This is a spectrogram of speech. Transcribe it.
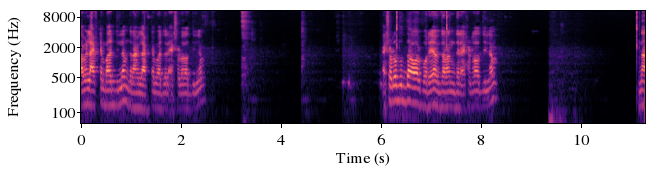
আমি লাইফ টাইম বাজেট দিলাম দেন আমি লাইফ টাইম বাজেট একশো ডলার দিলাম। একশো ডলার দেওয়ার পরে আমি দাঁড়ান একশো ডলার দিলাম। না,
